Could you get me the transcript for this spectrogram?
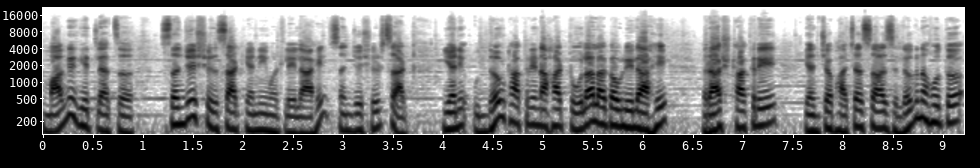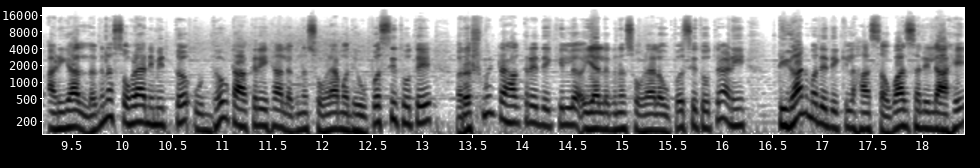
मागे घेतल्याचं संजय शिरसाट यांनी म्हटलेलं आहे. संजय शिरसाट यांनी उद्धव ठाकरेंना हा टोला लगावलेला आहे. राज ठाकरे यांच्या भाच्याचं आज लग्न होतं आणि या लग्न सोहळ्यानिमित्त उद्धव ठाकरे ह्या लग्न सोहळ्यामध्ये उपस्थित होते. रश्मी ठाकरे देखील या लग्न सोहळ्याला उपस्थित होते आणि तिघांमध्ये देखील हा संवाद झालेला आहे.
